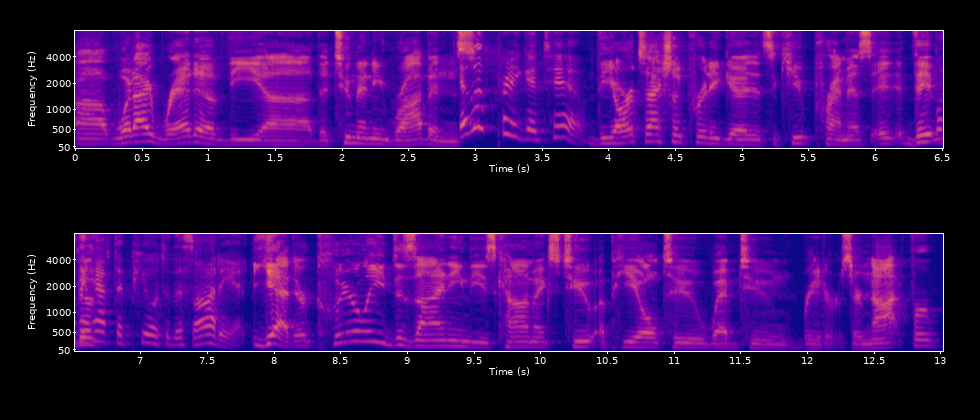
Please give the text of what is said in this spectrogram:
uh, what I read of the uh, the Too Many Robins, It looked pretty good too. the art's actually pretty good. It's a cute premise. It, they, Well, they have to appeal to this audience. yeah, they're clearly designing these comics to appeal to webtoon readers. They're not for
